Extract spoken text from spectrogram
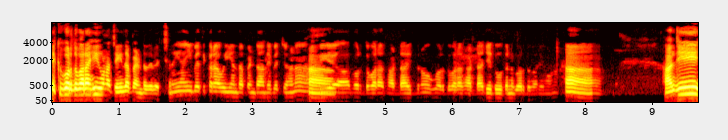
ਇੱਕ ਗੁਰਦੁਆਰਾ ਹੀ ਹੋਣਾ ਚਾਹੀਦਾ ਪਿੰਡ ਦੇ ਵਿੱਚ। ਨਹੀਂ ਆਈ ਵਿਤਕਰਾ ਹੋਈ ਜਾਂਦਾ ਪਿੰਡਾਂ ਦੇ ਵਿੱਚ ਹਨਾ ਹਾਂ। ਵੀ ਆ ਗੁਰਦੁਆਰਾ ਸਾਡਾ ਇਧਰੋਂ ਗੁਰਦੁਆਰਾ ਸਾਡਾ ਜੇ ਦੋ ਤਿੰਨ ਗੁਰਦੁਆਰੇ ਹੋਣ। ਹਾਂ। ਹਾਂਜੀ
